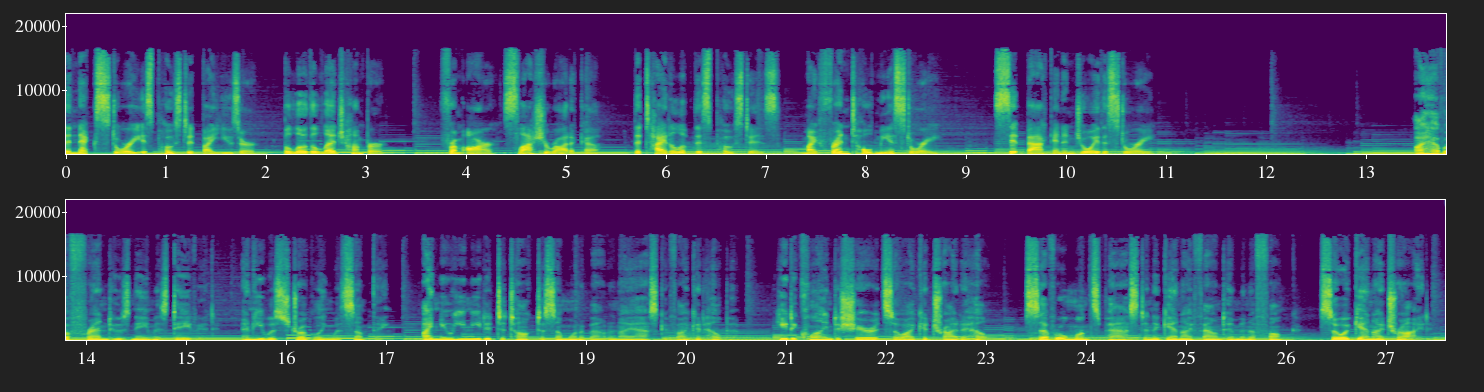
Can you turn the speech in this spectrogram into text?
The next story is posted by user below the ledge humper from r slash erotica. The title of this post is My Friend Told Me a Story. Sit back and enjoy the story. I have a friend whose name is David, and he was struggling with something. I knew he needed to talk to someone about, and I asked if I could help him. He declined to share it, so I could try to help. Several months passed, and again I found him in a funk. So again I tried.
